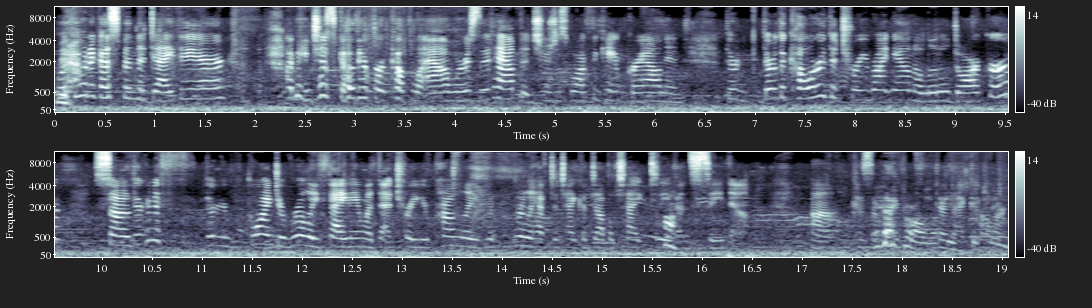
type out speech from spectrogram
Well, if you want to go spend the day there, I mean, just go there for a couple of hours. It happens. You just walk the campground, and they're they're the color of the tree right now and a little darker, so they're gonna they're going to really fade in with that tree. You probably would really have to take a double take to even see them uh, because they're, they're that color.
